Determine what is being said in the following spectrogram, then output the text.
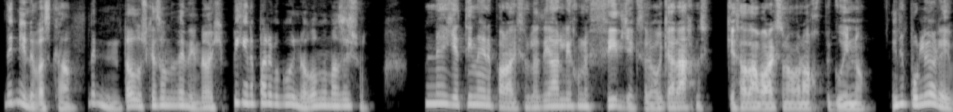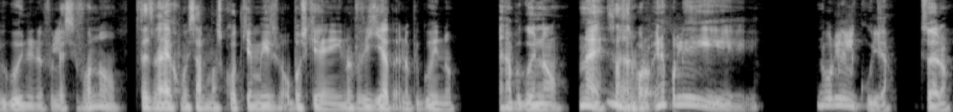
δεν είναι βασικά. Δεν είναι. Τώρα το σκέφτομαι, δεν είναι. Όχι. Πήγαινε πάρε πιγκουίνο, εγώ είμαι μαζί σου. Ναι, γιατί να είναι παράξενο. Δηλαδή, άλλοι έχουν φίδια, ξέρω εγώ, και αράχνες. Και θα ήταν παράξενο εγώ να έχω πιγκουίνο. Είναι πολύ ωραία η πιγκουίνη, ρε φίλε. Συμφωνώ. Θες να έχουμε σαν μασκότ κι εμείς, όπως και η Νορβηγία, το ένα πιγκουίνο; Ένα πιγκουίνο. Ναι, θα Ναι. ήθελα παρό- Είναι πολύ. Είναι πολύ λικούλια. Ξέρω.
